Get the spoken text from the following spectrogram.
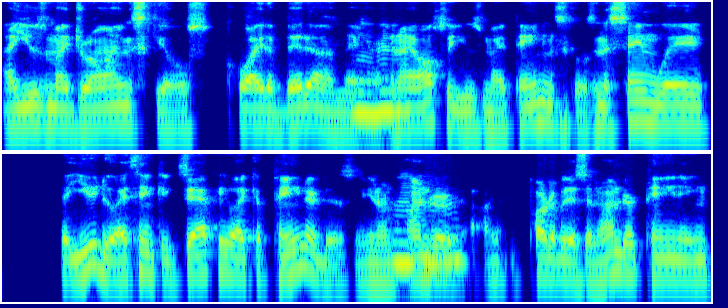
I use my drawing skills quite a bit on there. Mhm. And I also use my painting skills in the same way that you do. I think exactly like a painter does, you know, Mm-hmm. under uh, part of it is an underpainting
